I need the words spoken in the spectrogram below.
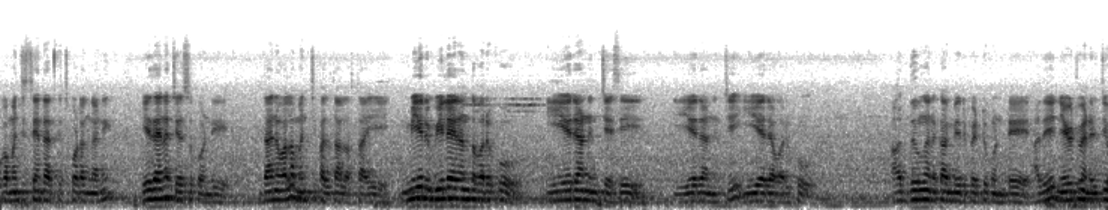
ఒక మంచి సీనరీ అతికించుకోవడం కానీ ఏదైనా చేసుకోండి. దానివల్ల మంచి ఫలితాలు వస్తాయి. మీరు వీలైనంత వరకు ఈ ఏరియా నుంచేసి ఈ ఏరియా నుంచి ఈ ఏరియా వరకు అద్దం కనుక మీరు పెట్టుకుంటే అది నెగిటివ్ ఎనర్జీ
